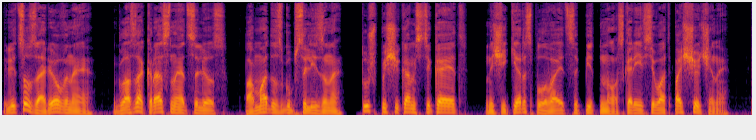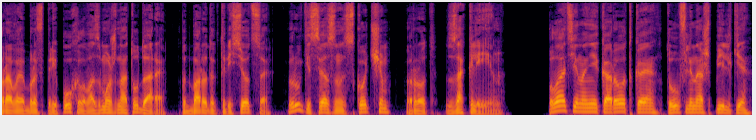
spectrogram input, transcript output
лицо зареванное, глаза красные от слез, помада с губ слизана, тушь по щекам стекает, на щеке расплывается пятно, скорее всего, от пощечины. Правая бровь припухла, возможно, от удара, подбородок трясется, руки связаны скотчем, рот заклеен. Платье на ней короткое, туфли на шпильке,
